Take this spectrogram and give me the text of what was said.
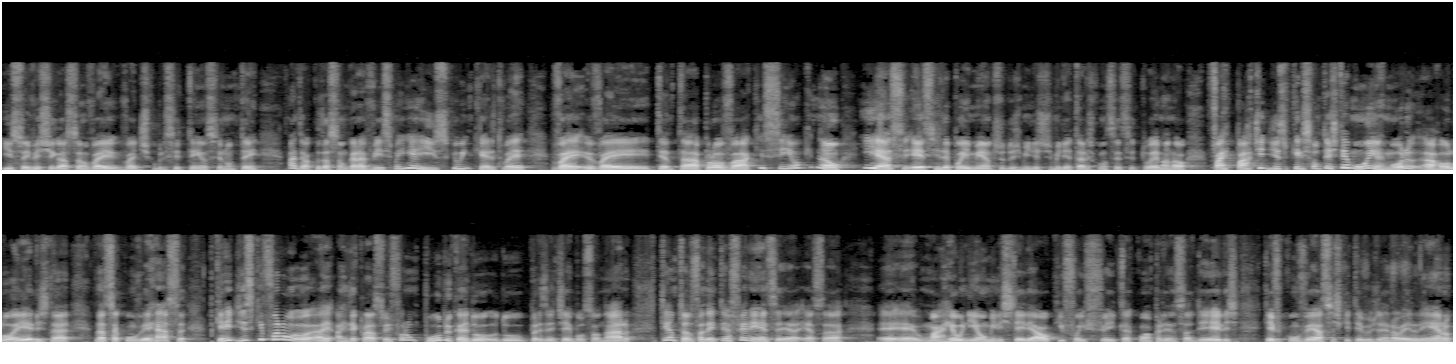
isso a investigação vai, vai descobrir se tem ou se não tem. Mas é uma acusação gravíssima e é isso que o inquérito vai, vai, vai tentar provar que sim ou que não. E esse, esses depoimentos dos ministros militares, como você citou, Emanuel, faz parte disso, porque eles são testemunhas. Moro arrolou eles na, nessa conversa, porque ele disse que foram as declarações foram públicas do, do presidente Jair Bolsonaro tentando fazer interferência. É, essa é, é, uma reunião ministerial que foi feita com a presença deles, teve conversas que teve o general Heleno,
